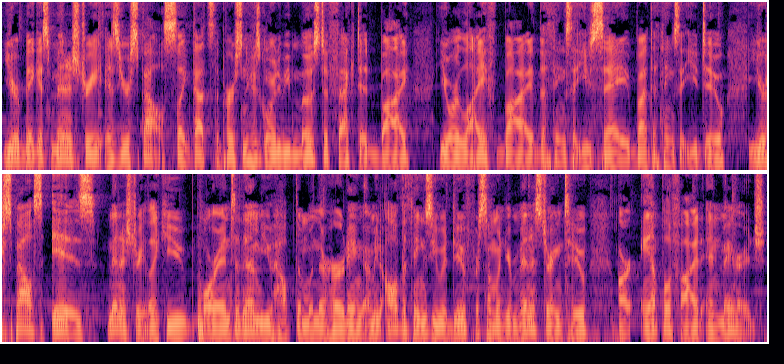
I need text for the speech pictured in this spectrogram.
your biggest ministry is your spouse. Like that's the person who's going to be most affected by your life, by the things that you say, by the things that you do. Your spouse is ministry. Like you pour into them, you help them when they're hurting. I mean, all the things you would do for someone you're ministering to are amplified in marriage.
